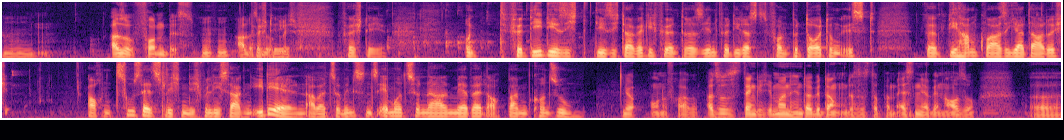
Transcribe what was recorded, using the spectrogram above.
Mhm. Also von bis. Mhm. Alles Verstehe. möglich. Verstehe. Und für die, die sich, die sich da wirklich für interessieren, für die das von Bedeutung ist, äh, die haben quasi ja dadurch auch einen zusätzlichen, ich will nicht sagen ideellen, aber zumindest emotionalen Mehrwert auch beim Konsum. Ja, ohne Frage. Also es ist, denke ich, immer ein Hintergedanken, das ist doch beim Essen ja genauso. Äh,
